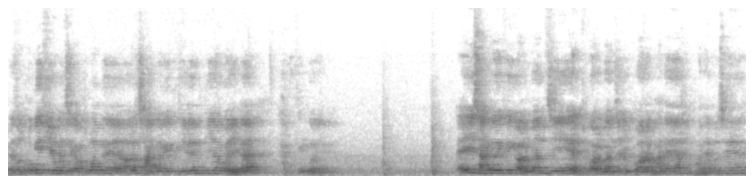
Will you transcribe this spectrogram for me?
그래서 보기 기억은 제가 풀었네요. 장력의 크기는 B하고 A가 같은 거예요. A 장력의 크기가 얼마인지 F가 얼마인지를 구하라고 하네요. 한번 해보세요.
